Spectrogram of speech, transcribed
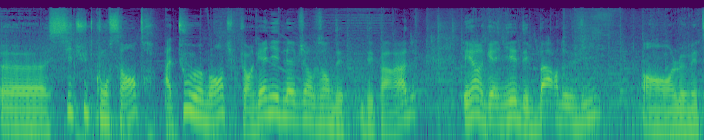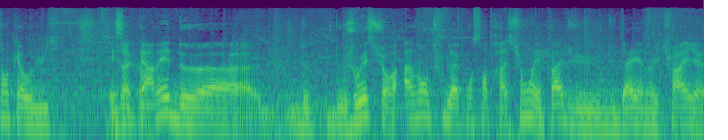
Euh, si tu te concentres, à tout moment, tu peux regagner de la vie en faisant des, des parades et regagner des barres de vie en le mettant KO lui. Et ça te permet de, euh, de, de jouer sur avant tout de la concentration et pas du, du die and retry euh,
